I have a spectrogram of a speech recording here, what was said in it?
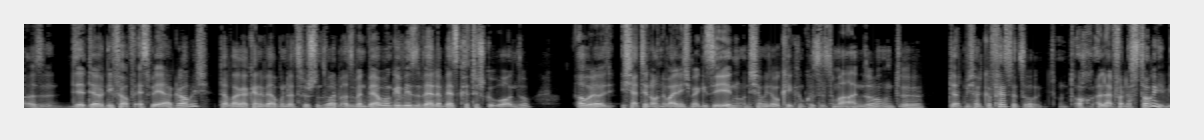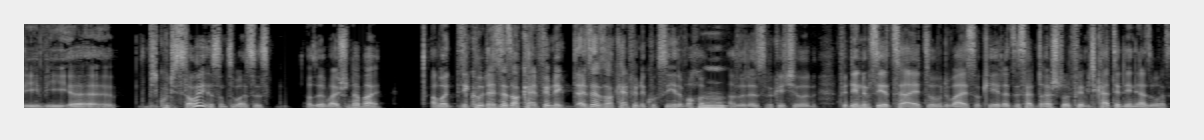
Also der, der lief auf SWR, glaube ich. Da war gar keine Werbung dazwischen. So. Also wenn Werbung gewesen wäre, dann wäre es kritisch geworden so. Aber ich hatte ihn auch eine Weile nicht mehr gesehen und ich habe mir gedacht, okay, komm, guck das nochmal an so und äh, der hat mich halt gefesselt so. Und auch allein von der Story, wie, wie, äh, wie gut die Story ist und sowas ist. Also da war ich schon dabei. Aber die, das ist jetzt auch kein Film, das ist jetzt auch kein Film, den guckst du jede Woche. Mhm. Also das ist wirklich so, für den nimmst du dir Zeit, so du weißt, okay, das ist halt ein Drei-Stunden-Film, ich kannte den ja sowas.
